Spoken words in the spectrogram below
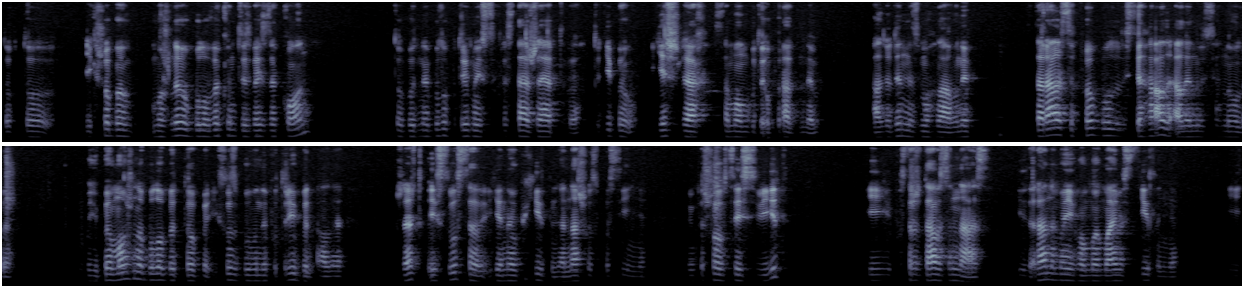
Тобто, якщо б можливо було виконати весь закон, то б не було потрібно Ісуса Христа жертви. Тоді б є шлях самому бути оправданим. А людина не змогла. Вони старалися, пробували, досягали, але не досягнули. Бо якби можна було би, то Ісус був не потрібен, але жертва Ісуса є необхідна для нашого спасіння. Він прийшов в цей світ і постраждав за нас. І ранами його ми маємо зцілення. І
